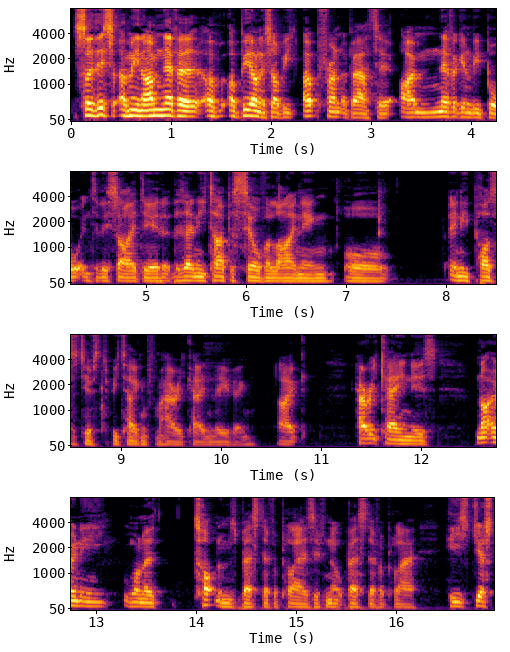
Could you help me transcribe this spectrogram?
so this, I mean, I'm never. I'll, I'll, be honest. I'll be upfront about it. I'm never going to be bought into this idea that there's any type of silver lining or any positives to be taken from Harry Kane leaving. Like Harry Kane is not only one of Tottenham's best ever players, if not best ever player. He's just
